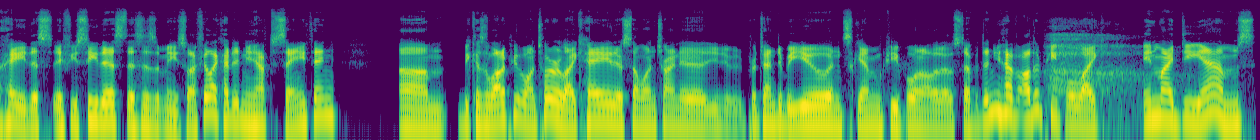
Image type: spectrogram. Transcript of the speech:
"Hey, this if you see this, this isn't me." So I feel like I didn't even have to say anything. Um, because a lot of people on Twitter are like, "Hey, there's someone trying to you know, pretend to be you and scam people and all that other stuff." But then you have other people like in my DMs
